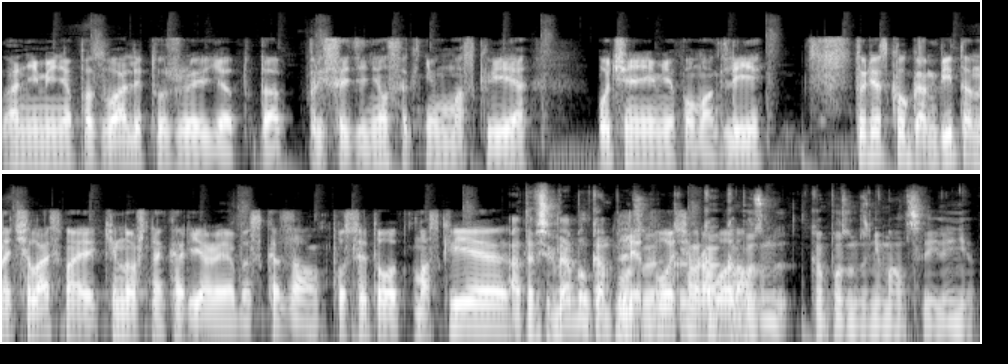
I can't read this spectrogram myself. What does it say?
они меня позвали тоже, я туда присоединился к ним в Москве, очень они мне помогли. С турецкого гамбита началась моя киношная карьера, я бы сказал. После этого вот в Москве А ты всегда был композом? Лет восемь как- работал. композом, композом занимался или нет?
